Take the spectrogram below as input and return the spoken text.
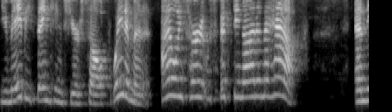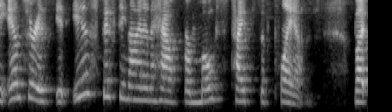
you may be thinking to yourself, wait a minute, I always heard it was 59 and a half. And the answer is it is 59 and a half for most types of plans. But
